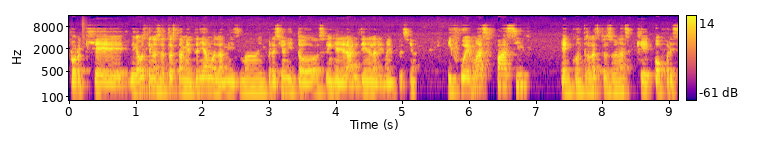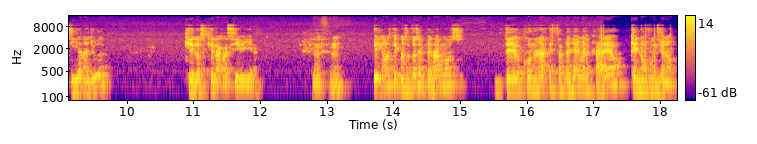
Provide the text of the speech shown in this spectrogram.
porque digamos que nosotros también teníamos la misma impresión y todos en general tienen la misma impresión. Y fue más fácil encontrar las personas que ofrecían ayuda que los que la recibían. digamos que nosotros empezamos con una estrategia de mercadeo que no funcionó.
